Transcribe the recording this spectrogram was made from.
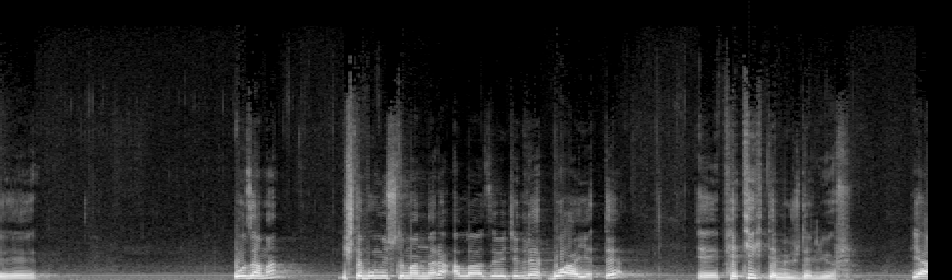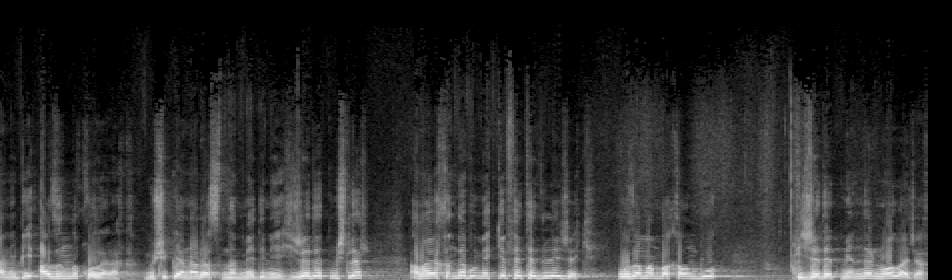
E, o zaman işte bu Müslümanlara Allah Azze ve Celle bu ayette e, fetih de müjdeliyor. Yani bir azınlık olarak müşriklerin arasından Medine'ye hicret etmişler. Ama yakında bu Mekke fethedilecek. O zaman bakalım bu hicret etmeyenler ne olacak?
